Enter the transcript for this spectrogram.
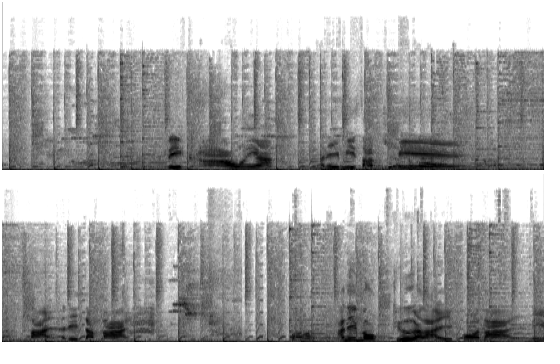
กสีขาวเนี่ย อันนี้มีสัตว์มีได้อันนี้จำได้ อันนี้นกชื่ออะไรก็ได้ อันนี้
